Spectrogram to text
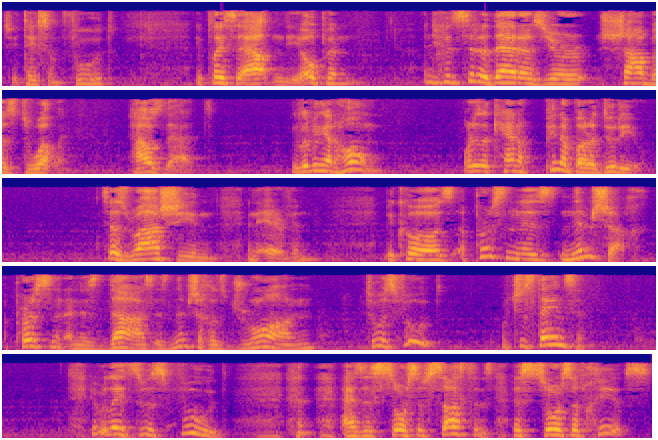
So you take some food, you place it out in the open, and you consider that as your Shabbos dwelling. How's that? You're living at home. What does a can of peanut butter do to you? It says Rashi in, in Eruvin, because a person is nimshach, a person and his das is nimshach is drawn to his food, which sustains him. He relates to his food as a source of sustenance, a source of chiyus.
